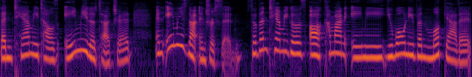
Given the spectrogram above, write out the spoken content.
Then Tammy tells Amy to touch it, and Amy's not interested. So then Tammy goes, oh, come on, Amy, you won't even look at it.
